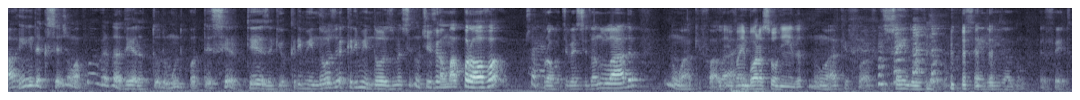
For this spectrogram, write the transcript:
Ainda que seja uma prova verdadeira, todo mundo pode ter certeza que o criminoso é criminoso, mas se não tiver uma prova, se a prova tiver sido anulada, não há que falar. E vai embora sorrindo. Não há que falar, sem dúvida alguma, sem dúvida alguma, perfeito.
